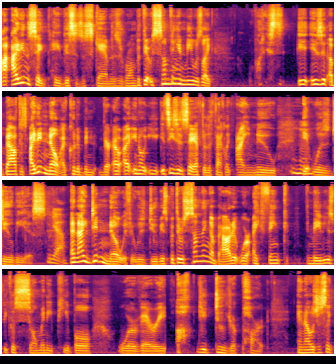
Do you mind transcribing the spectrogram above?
I, I didn't say hey this is a scam this is wrong, but there was something Mm-hmm. in me was like what is is it about this? I didn't know. I could have been very, I, you know, it's easy to say after the fact, like I knew it was dubious. Mm-hmm. Yeah. And I didn't know if it was dubious, but there was something about it where I think maybe it's because so many people were very, oh, you do your part. And I was just like,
